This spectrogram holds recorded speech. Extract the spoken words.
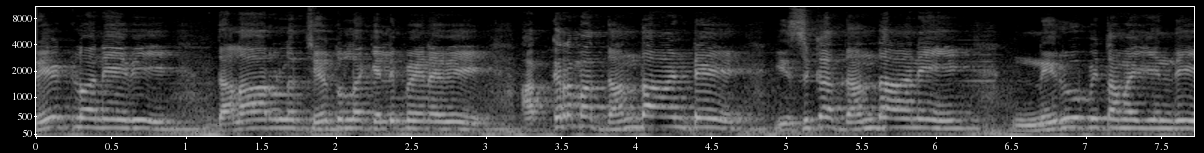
రేట్లు అనేవి దళారుల చేతుల్లోకి వెళ్ళిపోయినవి. అక్రమ దందా అంటే ఇసుక దందా అని నిరూపితమయ్యింది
